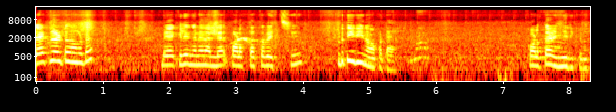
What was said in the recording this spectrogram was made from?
ബാക്ക് കേട്ടോ നോക്കട്ടെ ബാക്കിൽ ഇങ്ങനെ നല്ല കുളത്തൊക്കെ വെച്ച് ഇവിടെ തിരി നോക്കട്ടെ. കുളത്ത് അഴിഞ്ഞിരിക്കണം.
